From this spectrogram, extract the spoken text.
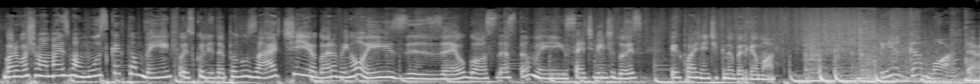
Agora eu vou chamar mais uma música que também foi escolhida pelos Arte e agora vem Oasis. É, eu gosto dessa também. 722. Fica com a gente aqui no Bergamota. Bergamota.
